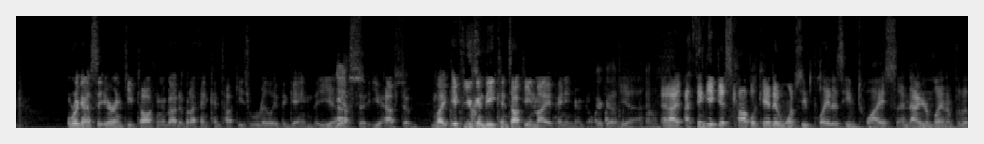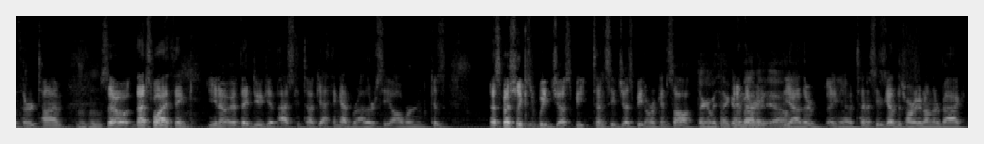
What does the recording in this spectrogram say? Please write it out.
We're gonna sit here and keep talking about it, but I think Kentucky's really the game that you Yes. have to. You have to like if you can beat Kentucky, in my opinion, you're gonna. You're good. Yeah, Yeah. and I, I think it gets complicated once you've played a team twice and now you're playing them for the third time. Mhm. So that's why I think you know if they do get past Kentucky, I think I'd rather see Auburn because, especially because we just beat Tennessee, just beat Arkansas, They're gonna be thinking and about they're it. Yeah. yeah they're you know Tennessee's got the target on their back.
